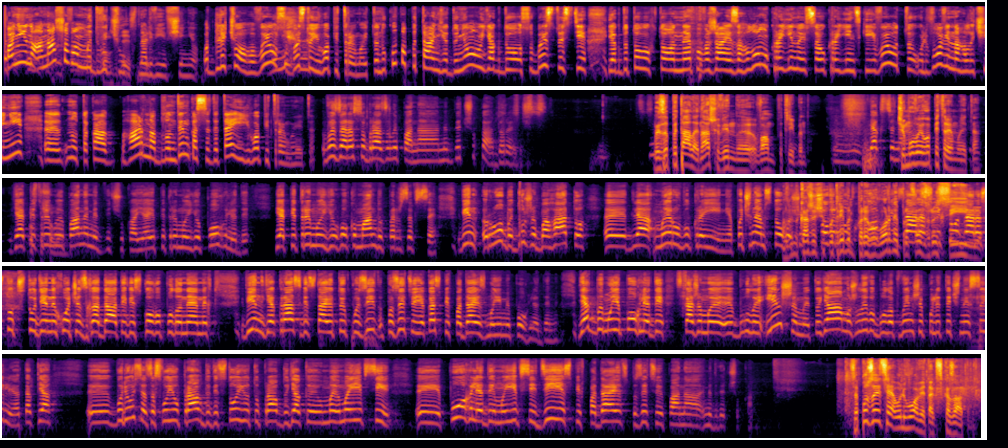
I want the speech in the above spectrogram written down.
Пані Інно, а на що вам Медведчук на Львівщині? От для чого ви особисто його підтримуєте? Ну, купа питань є до нього, як до особистості, як до того, хто не поважає загалом Україну і все українське. І ви, от у Львові на Галичині, е, ну така гарна блондинка, сидите і його підтримуєте. Ви зараз образили пана Медведчука, до речі. Ми запитали, на що він е, вам потрібен. Як це Чому ви його підтримуєте? Я підтримую пана Медведчука, я підтримую його погляди, я підтримую його команду. Перш за все, він робить дуже багато е, для миру в Україні. Почнемо з того, Але він що каже, що потрібен переговорний процес зараз з Ніхто зараз тут в студії не хоче згадати військовополонених. Він якраз відстає ту пози- позицію, яка співпадає з моїми поглядами. Якби мої погляди, скажімо, е, були іншими, то я можливо була б в іншій політичній силі. А так я борюся за свою правду, відстоюю ту правду, як е, мої всі е, погляди, мої всі дії співпадають з позицією пана Медведчука. Це позиція у Львові, так сказати.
